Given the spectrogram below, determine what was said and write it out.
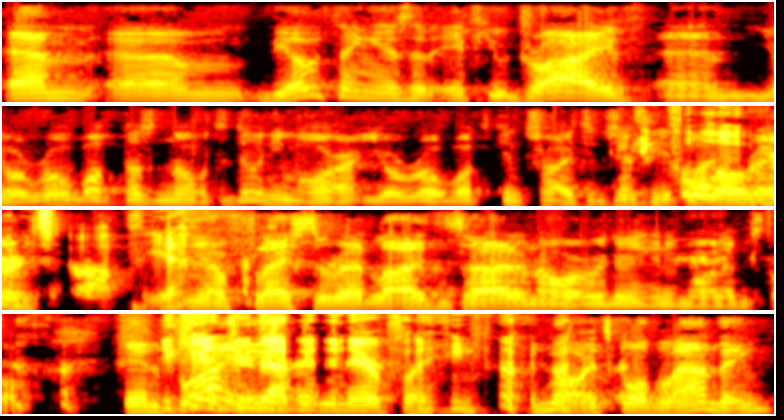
And um, the other thing is that if you drive and your robot doesn't know what to do anymore, your robot can try to gently pull over and stop. Yeah, you know, flash the red light and say, "I don't know what we're doing anymore. Let me stop." In you flying, can't do that in an airplane. no, it's called landing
